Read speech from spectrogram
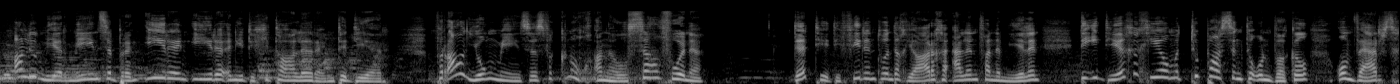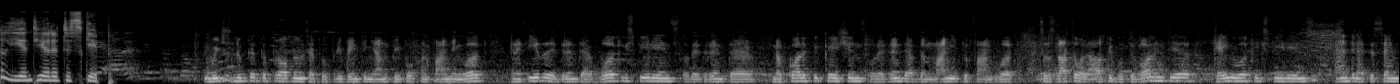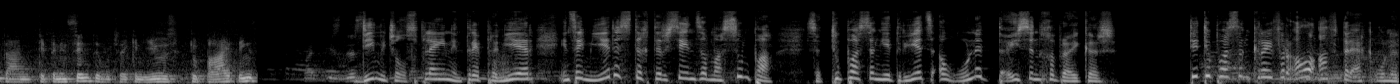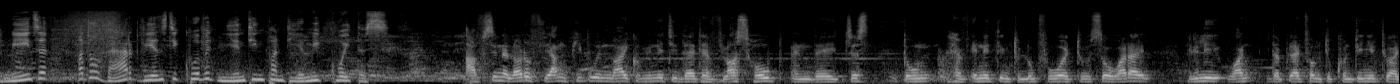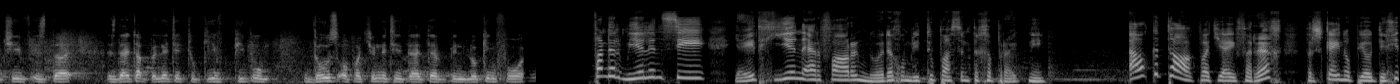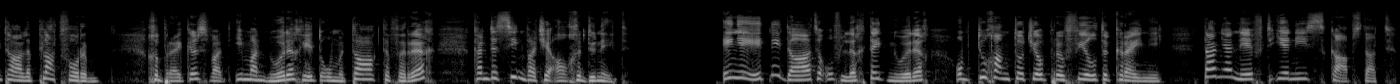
Al hoe meer mense bring ure en ure in die digitale ruimte deur. Veral jong mense is verknog aan hul selfone. Dit het die 24-jarige Ellen van der Meulen die idee gegee om 'n toepassing te ontwikkel om werksgeleenthede te skep. We just looked at the problems that were preventing young people from finding work, and it's either they didn't have work experience, or they didn't have you know, qualifications, or they didn't have the money to find work. So Zlato allows people to volunteer, gain work experience, and then at the same time get an incentive which they can use to buy things. Die Mitchells Plain entrepreneur en sy mede-stigter Senzo Masumpa se toepassing het reeds 'n 100 000 gebruikers. Die toepassing kry veral aftrek onder mense wat al werk weens die COVID-19 pandemie kwyt is. I've seen a lot of young people in my community that have lost hope and they just don't have anything to look forward to. So what I really want the platform to continue to achieve is the is that ability to give people those opportunities that they've been looking for. Van der Meulen sê jy het geen ervaring nodig om die toepassing te gebruik nie. Taak wat jy verrig, verskyn op jou digitale platform. Gebruikers wat iemand nodig het om 'n taak te verrig, kan dit sien wat jy al gedoen het. En jy het nie data of ligtyd nodig om toegang tot jou profiel te kry nie. Tanya Neft, Eni Skaapstad.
